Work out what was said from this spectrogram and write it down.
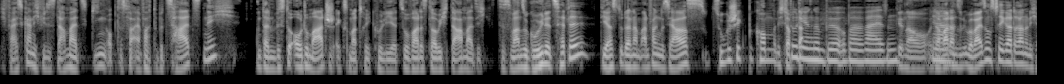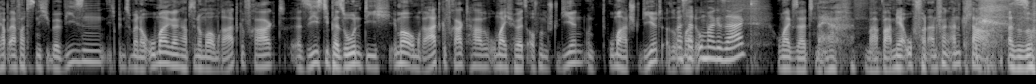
Ich weiß gar nicht, wie das damals ging, ob das war einfach, du bezahlst nicht und dann bist du automatisch exmatrikuliert. So war das, glaube ich, damals. Ich, das waren so grüne Zettel, die hast du dann am Anfang des Jahres zugeschickt bekommen. Und ich glaub, Studiengebühr da, überweisen. Genau. Und ja. da war dann so ein Überweisungsträger dran und ich habe einfach das nicht überwiesen. Ich bin zu meiner Oma gegangen, habe sie nochmal um Rat gefragt. Also sie ist die Person, die ich immer um Rat gefragt habe. Oma, ich höre jetzt auf mit dem Studieren. Und Oma hat studiert. Also Was Oma, hat Oma gesagt? Oma hat gesagt, naja, war, war mir auch von Anfang an klar. Also so,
